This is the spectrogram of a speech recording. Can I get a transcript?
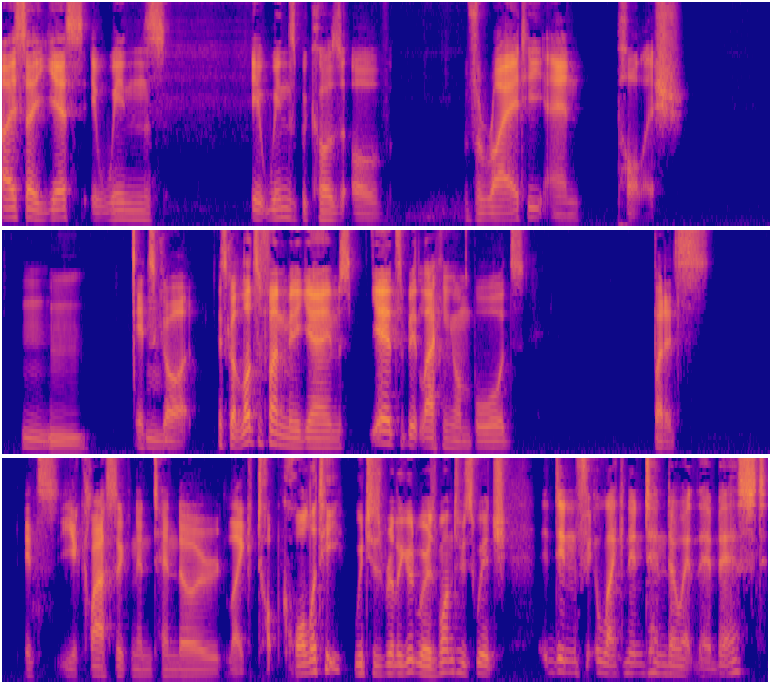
I say yes. It wins. It wins because of variety and polish. Hmm. It's Mm. got it's got lots of fun mini games. Yeah, it's a bit lacking on boards, but it's it's your classic Nintendo like top quality, which is really good. Whereas One Two Switch, it didn't feel like Nintendo at their best.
